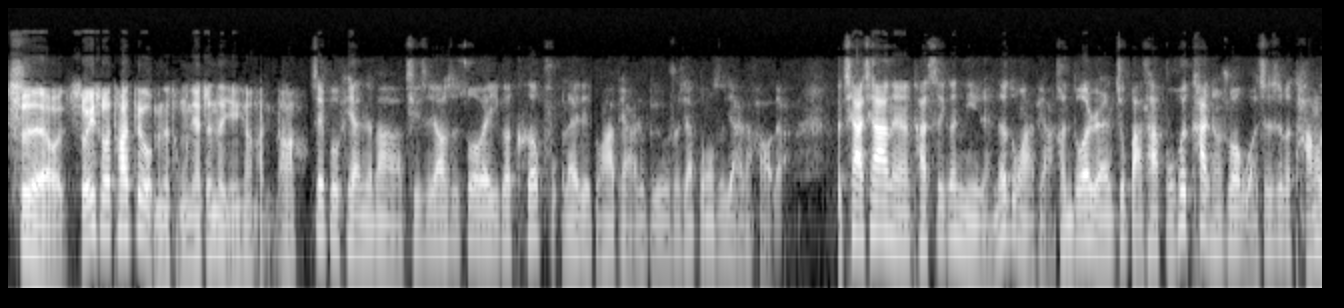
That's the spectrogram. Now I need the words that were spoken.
是，所以说他对我们的童年真的影响很大。这部片子吧，其实要是作为一个科普类的动画片，就比如说像东之家的好的，恰恰呢，它是一个拟人的动画片，很多人就把它不会看成说我这是个螳螂。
